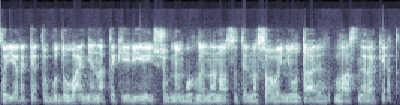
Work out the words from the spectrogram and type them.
своє ракетобудування на такий рівень, щоб ми могли наносити масовані удари власне ракет.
